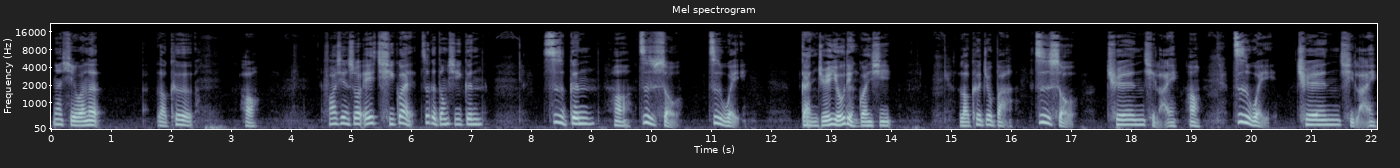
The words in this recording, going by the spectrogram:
那写完了，老客好发现说，诶，奇怪，这个东西跟字根哈字首字尾感觉有点关系。老客就把字首。圈起来，哈，字尾圈起来，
